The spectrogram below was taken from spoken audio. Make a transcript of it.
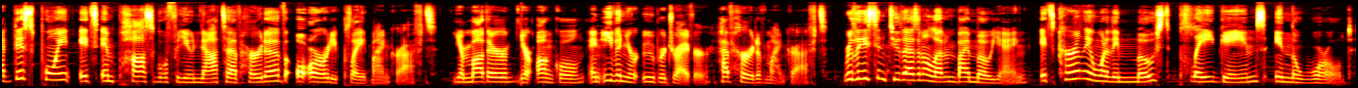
At this point, it's impossible for you not to have heard of or already played Minecraft. Your mother, your uncle, and even your Uber driver have heard of Minecraft. Released in 2011 by Mojang, it's currently one of the most played games in the world,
